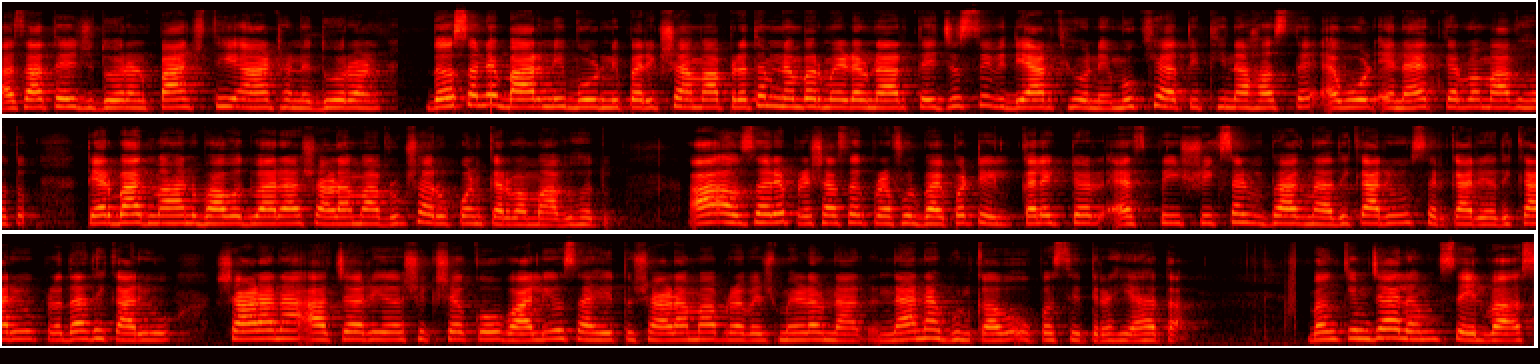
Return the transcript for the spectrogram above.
આ સાથે જ ધોરણ પાંચથી આઠ અને ધોરણ દસ અને બારની બોર્ડની પરીક્ષામાં પ્રથમ નંબર મેળવનાર તેજસ્વી વિદ્યાર્થીઓને મુખ્ય અતિથિના હસ્તે એવોર્ડ એનાયત કરવામાં આવ્યો હતો. ત્યારબાદ મહાનુભાવો દ્વારા શાળામાં વૃક્ષારોપણ કરવામાં આવ્યું હતું. આ અવસરે પ્રશાસક પ્રફુલભાઈ પટેલ કલેક્ટર એસપી શિક્ષણ વિભાગના અધિકારીઓ સરકારી અધિકારીઓ પદાધિકારીઓ શાળાના આચાર્ય શિક્ષકો વાલીઓ સહિત શાળામાં પ્રવેશ મેળવનાર નાના ભૂલકાઓ ઉપસ્થિત રહ્યા હતા બંકિમ જાલમ સેલવાસ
